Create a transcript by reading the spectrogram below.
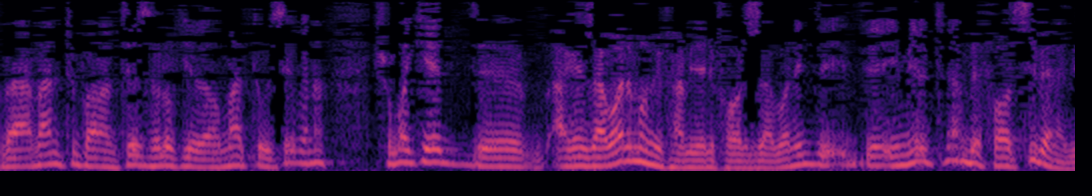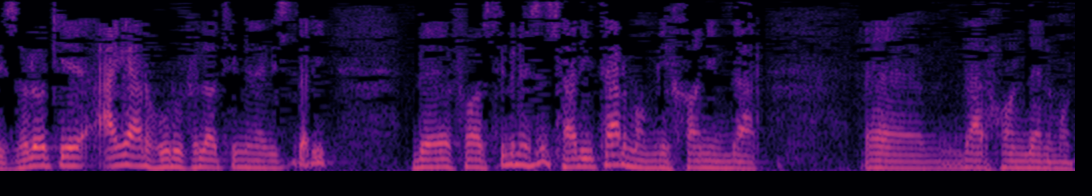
و من تو پرانتز حالا که آمد توصیه کنم شما که اگر زبان ما می‌فهمید یعنی فارسی زبانی ایمیلتون به فارسی بنویسید حالا که اگر حروف لاتینی نویسید داری به فارسی بنویسید سریعتر ما می‌خوانیم در در خواندنمون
